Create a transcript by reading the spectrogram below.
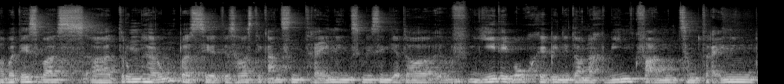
aber das, was äh, drumherum passiert, das heißt die ganzen Trainings, wir sind ja da, jede Woche bin ich da nach Wien gefahren zum Training,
